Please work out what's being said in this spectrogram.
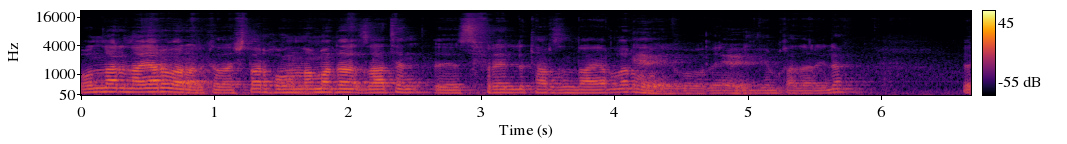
Onların ayarı var arkadaşlar. Honlamada zaten e, 0.50 tarzında ayarlar mı Evet, oluyor baba benim evet. bildiğim kadarıyla. E,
